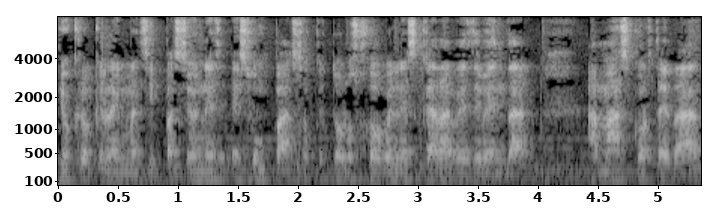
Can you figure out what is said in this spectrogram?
yo creo que la emancipación es, un paso que todos los jóvenes cada vez deben dar a más corta edad.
